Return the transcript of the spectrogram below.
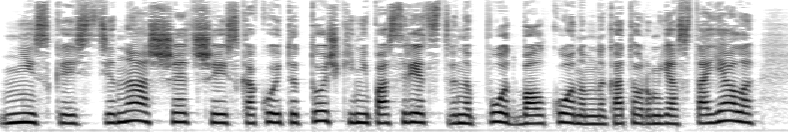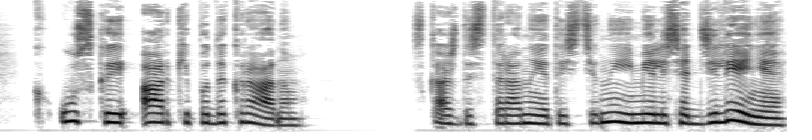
низкая стена, шедшая из какой-то точки непосредственно под балконом, на котором я стояла, к узкой арке под экраном. С каждой стороны этой стены имелись отделения,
